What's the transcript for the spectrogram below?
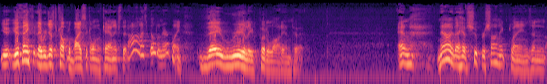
you, you think they were just a couple of bicycle mechanics that, oh, let's build an airplane. They really put a lot into it. And now they have supersonic planes, and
